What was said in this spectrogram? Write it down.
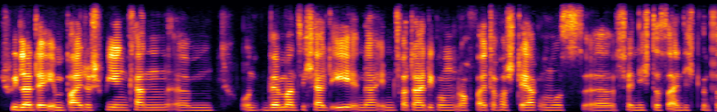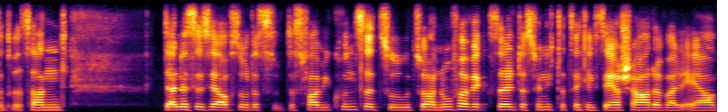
Spieler, der eben beide spielen kann. Ähm, und wenn man sich halt eh in der Innenverteidigung noch weiter verstärken muss, äh, fände ich das eigentlich ganz interessant. Dann ist es ja auch so, dass, dass Fabi Kunze zu, zu Hannover wechselt. Das finde ich tatsächlich sehr schade, weil er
